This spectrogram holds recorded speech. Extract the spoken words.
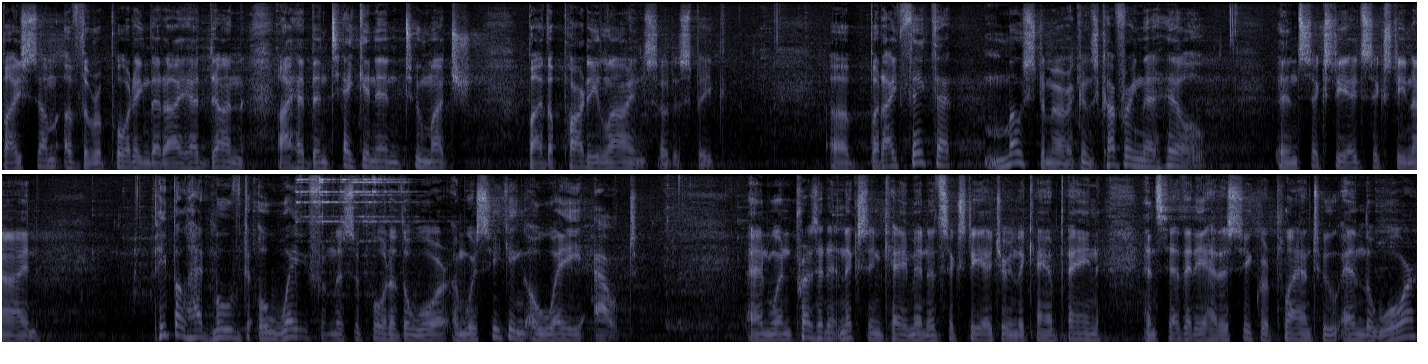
by some of the reporting that I had done. I had been taken in too much by the party line, so to speak. Uh, but I think that most Americans covering the Hill in 68, 69, people had moved away from the support of the war and were seeking a way out. And when President Nixon came in in 68 during the campaign and said that he had a secret plan to end the war,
